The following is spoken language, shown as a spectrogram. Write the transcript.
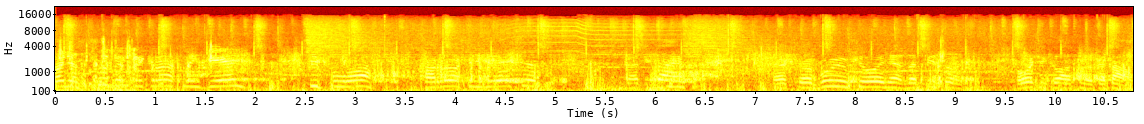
Сегодня супер прекрасный день. Тепло, хороший вечер. Катаемся. Так что будем сегодня записывать очень классную каталку.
